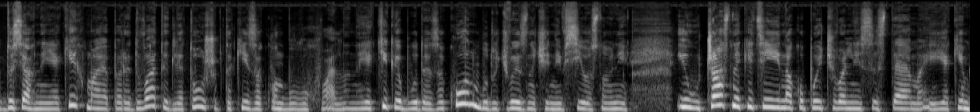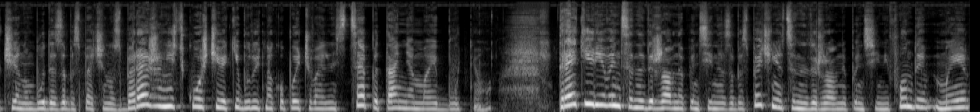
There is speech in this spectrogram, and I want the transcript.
досягнення яких має передувати для того, щоб такий закон був ухвалений. Як тільки буде закон, будуть визначені всі основні і учасники цієї накопичувальної системи, і яким чином буде забезпечено збереженість коштів, які будуть накопичувальність, це питання майбутнього. Третій рівень це недержавне пенсійне забезпечення, це недержавні пенсійні фонди. Ми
